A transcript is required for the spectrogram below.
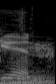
begin.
